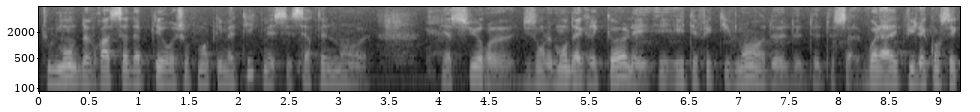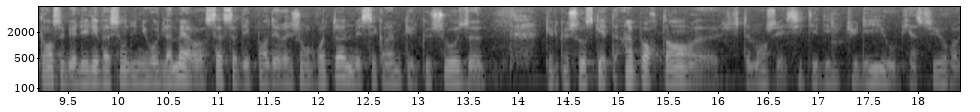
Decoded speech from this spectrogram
tout le monde devra s'adapter au réchauffement climatique, mais c'est certainement, bien sûr, disons, le monde agricole est, effectivement de, ça. Voilà, et puis les conséquences, eh bien l'élévation du niveau de la mer. Alors ça, ça dépend des régions bretonnes, mais c'est quand même quelque chose, quelque chose qui est important. Justement, j'ai cité l'île Tudy, ou bien sûr euh,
